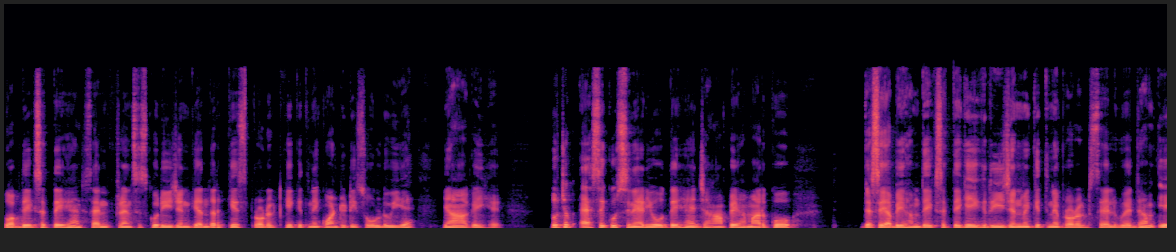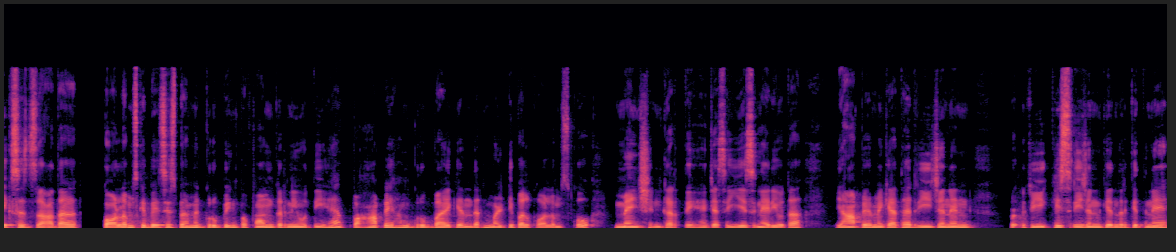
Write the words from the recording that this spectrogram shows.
तो आप देख सकते हैं सैन फ्रांसिस्को रीजन के अंदर किस प्रोडक्ट की कितनी क्वांटिटी सोल्ड हुई है, यहाँ आ गई है। तो जब ऐसे कुछ सिनेरियो होते हैं जहाँ पे हमारे को, जैसे अभी हम देख सकते हैं कि एक रीजन में कितने प्रोडक्ट सेल हुए जब हम एक से ज़्यादा कॉलम्स के बेसिस पे हमें ग्रुपिंग परफॉर्म करनी होती है, वहाँ पे हम ग्रुप बाय के अंदर मल्टीपल कॉलम्स को मेंशन करते हैं। जैसे ये सिनेरियो था, यहाँ पे हमें क्या था, रीजन एंड किस रीजन के अंदर कितने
